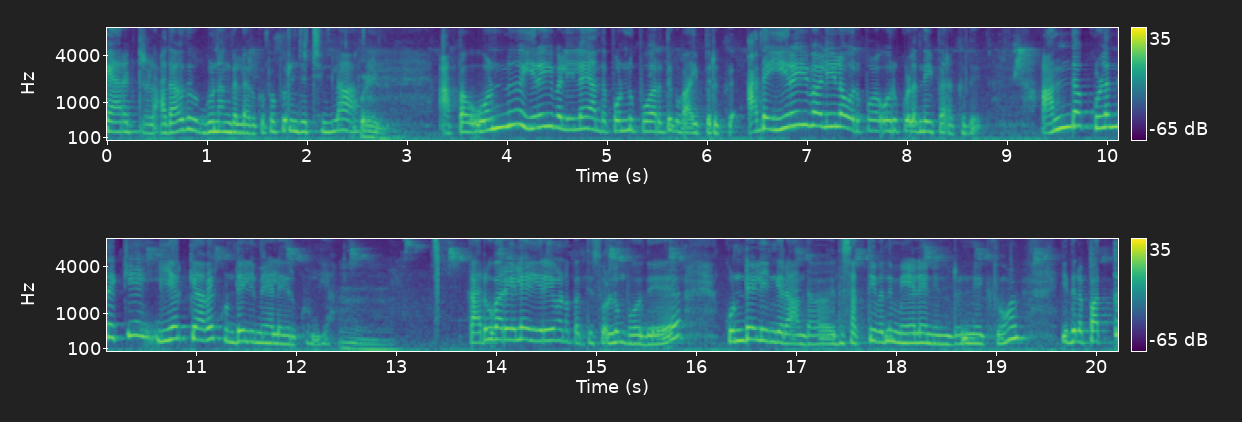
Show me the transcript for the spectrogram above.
கேரக்டர் அதாவது குணங்கள்ல இருக்கும் இப்போ புரிஞ்சிச்சிங்களா அப்போ ஒன்று இறை வழியில் அந்த பொண்ணு போகிறதுக்கு வாய்ப்பு இருக்குது அந்த இறை வழியில் ஒரு ஒரு குழந்தை பிறக்குது. அந்த குழந்தைக்கு இயற்கையாகவே குண்டலி மேலே இருக்குங்கய்யா கருவறையிலே இறைவனை பற்றி சொல்லும்போது குண்டலிங்கிற அந்த இது சக்தி வந்து மேலே நின்று நிற்கும். இதில் பத்து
